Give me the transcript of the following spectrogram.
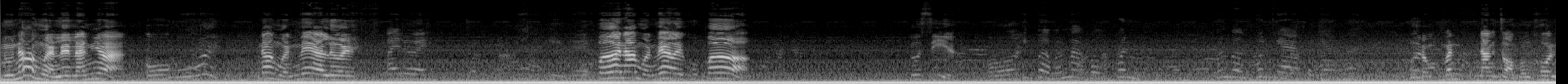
หนูหน้าเหมือนเลยนะเนี่ย โอ้ย หน้าเหมือนแม่เลย ไปเลยอีกเลย คูเปอร์หน้าเหมือนแม่เลยคูเปอร์ ดูสิ โอ้ย อีเปิดมันมาเบิ่งคนมันเบิ่งคนงามกว่างามมาก เปิดมันดังจอบมงคล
